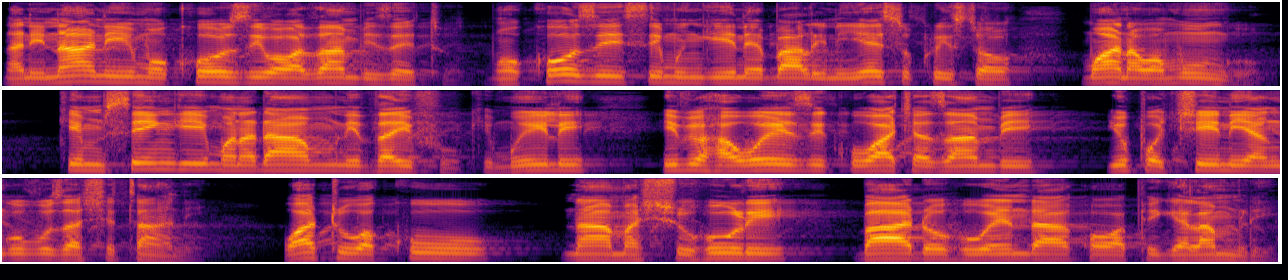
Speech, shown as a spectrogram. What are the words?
Na ni nani mwokozi wa dhambi zetu? Mwokozi si mwingine bali ni yesu kristo mwana wa mungu. Kimsingi mwanadamu ni dhaifu kimwili hivyo hawezi kuacha dhambi yupo chini ya nguvu za shetani. Watu wakuu na mashuhuri bado huenda kwa wapiga lamli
